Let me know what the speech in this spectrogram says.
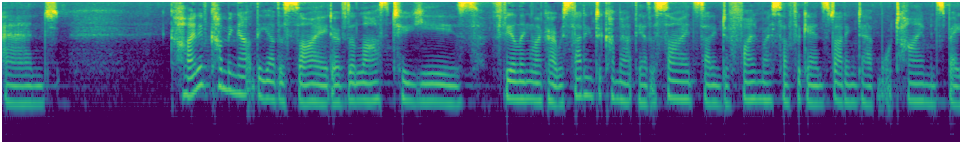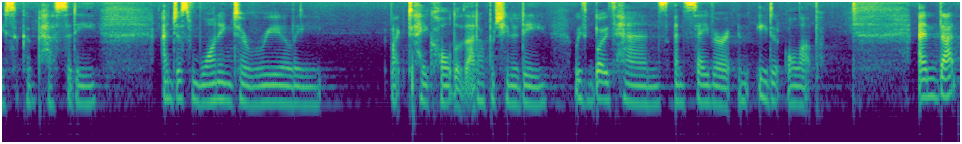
and kind of coming out the other side over the last two years, feeling like I was starting to come out the other side, starting to find myself again, starting to have more time and space and capacity, and just wanting to really like take hold of that opportunity with both hands and savor it and eat it all up. And that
